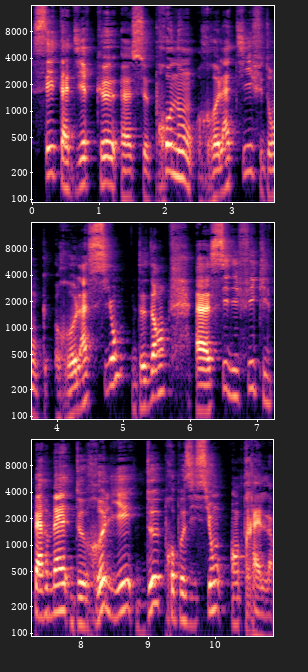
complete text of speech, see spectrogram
c'est-à-dire que euh, ce pronom relatif, donc relation dedans, euh, signifie qu'il permet de relier deux propositions entre elles.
